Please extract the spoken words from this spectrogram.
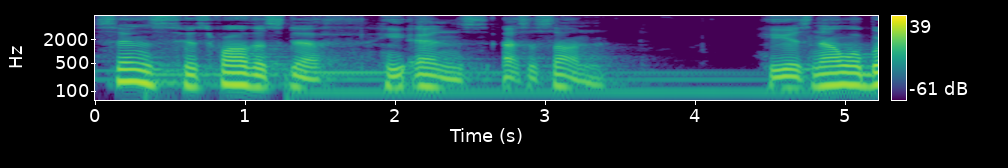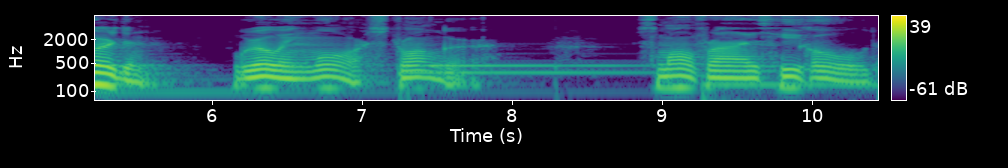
Since his father's death, he ends as a son. He is now a burden, growing more stronger. Small fries he hold,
